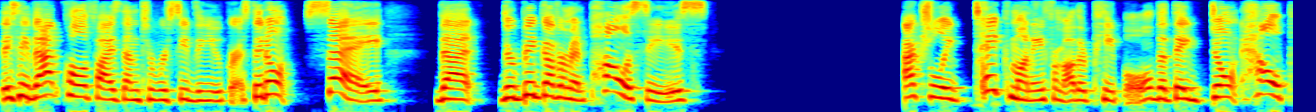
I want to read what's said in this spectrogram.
They say that qualifies them to receive the Eucharist. They don't say that their big government policies actually take money from other people, that they don't help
